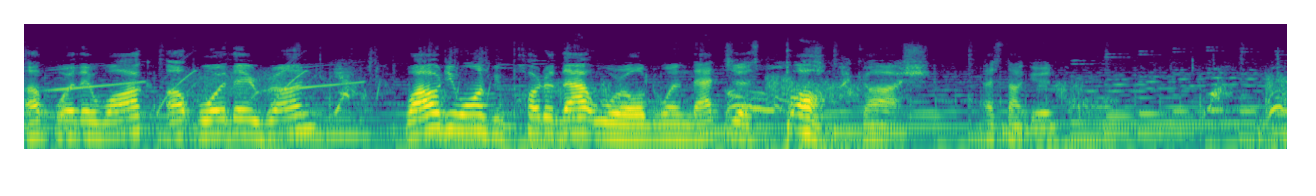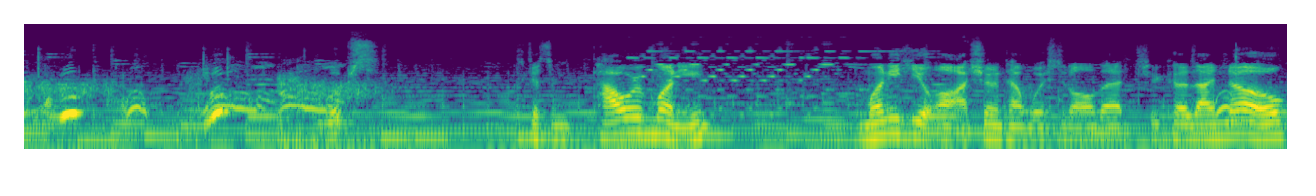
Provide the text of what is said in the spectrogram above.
Up where they walk, up where they run. Why would you want to be part of that world when that just... Oh my gosh. That's not good. Whoop. Whoop. Whoops. Let's get some power of money. Money heal. Oh, I shouldn't have wasted all that because I know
